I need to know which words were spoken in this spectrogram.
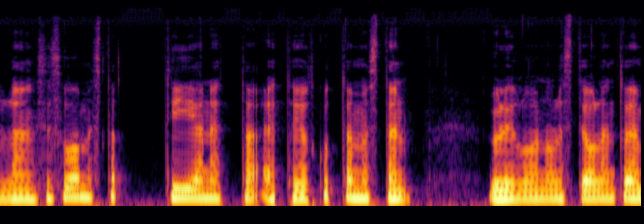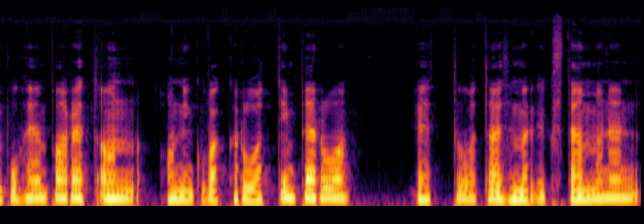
Länsi-Suomesta tiedän, että, että jotkut tämmöisten yliluonnollisten olentojen puheenparet on, on niin kuin vaikka ruottinperua, että tuota, esimerkiksi tämmöinen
